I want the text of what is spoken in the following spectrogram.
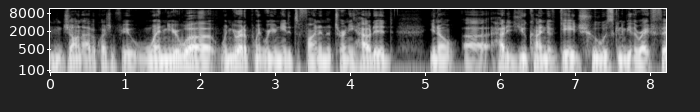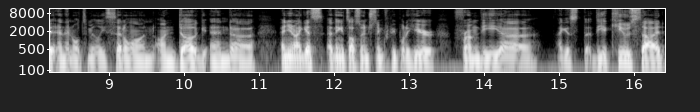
Mm, John, I have a question for you. When you uh, when you're at a point where you needed to find an attorney, how did you know uh, how did you kind of gauge who was going to be the right fit, and then ultimately settle on on Doug? And uh, and you know, I guess I think it's also interesting for people to hear from the uh, I guess the, the, accused side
